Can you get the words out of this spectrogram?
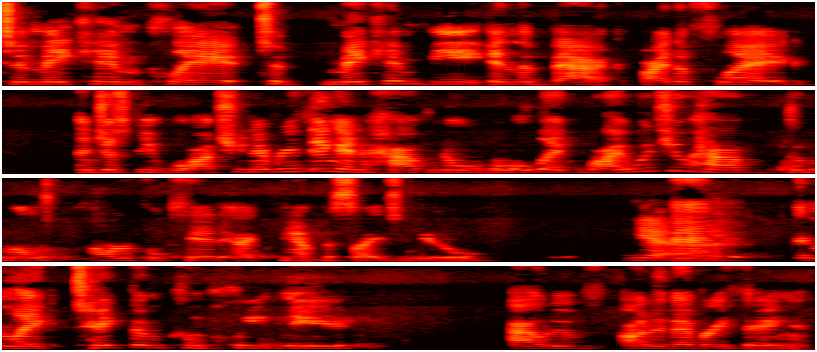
to make him play to make him be in the back by the flag and just be watching everything and have no role like why would you have the most powerful kid at camp besides you Yeah. and, and like take them completely out of out of everything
